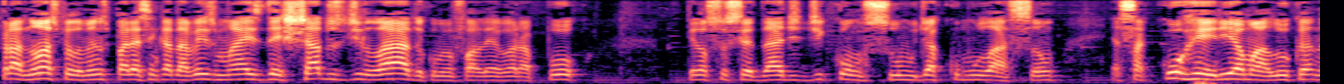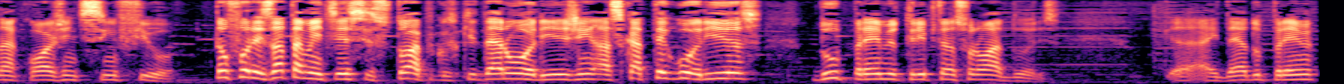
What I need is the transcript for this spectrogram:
para nós pelo menos parecem cada vez mais deixados de lado, como eu falei agora há pouco, pela sociedade de consumo, de acumulação, essa correria maluca na qual a gente se enfiou. Então foram exatamente esses tópicos que deram origem às categorias do Prêmio Trip Transformadores. A ideia do prêmio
